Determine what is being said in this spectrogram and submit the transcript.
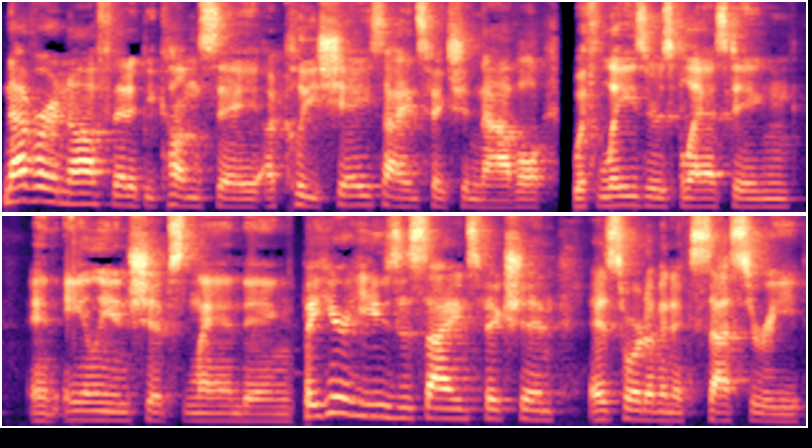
Never enough that it becomes, say, a cliche science fiction novel with lasers blasting and alien ships landing. But here he uses science fiction as sort of an accessory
